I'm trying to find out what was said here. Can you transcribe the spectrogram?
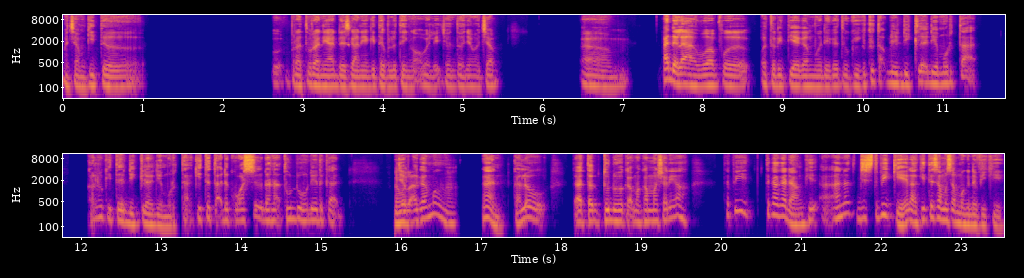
macam kita peraturan yang ada sekarang yang kita perlu tengok balik contohnya macam um, adalah beberapa otoriti agama dia kata okay, kita tak boleh declare dia murtad. Kalau kita declare dia murtad, kita tak ada kuasa dah nak tuduh dia dekat pejabat agama. Ha. Kan? Kalau tuduh dekat mahkamah syariah. Tapi kadang-kadang anda just terfikirlah kita sama-sama kena fikir.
